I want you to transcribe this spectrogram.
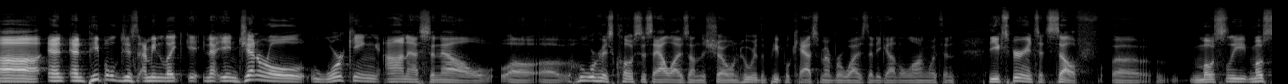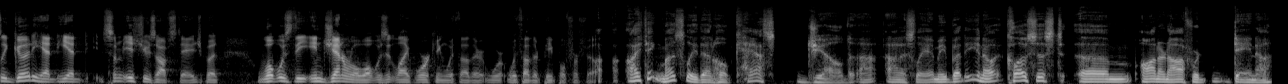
Uh, and and people just, I mean, like in, general, working on SNL, uh, uh, who were his closest allies on the show, and who were the people cast member wise that he got along with, and the experience itself, uh, mostly mostly good. He had he had some issues off stage, but what was the in general? What was it like working with other with other people for Phil? I think mostly that whole cast gelled, uh, honestly. I mean, but you know, closest um, on and off were Dana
